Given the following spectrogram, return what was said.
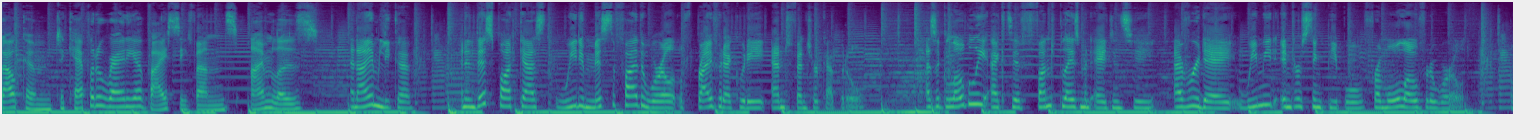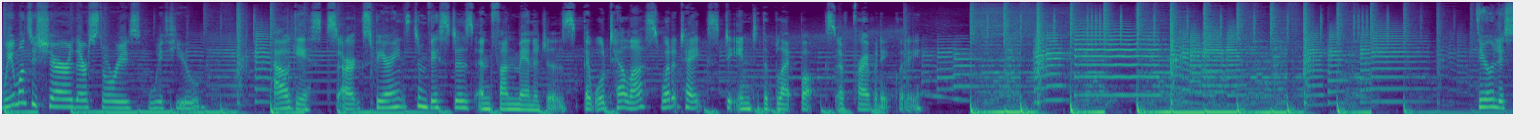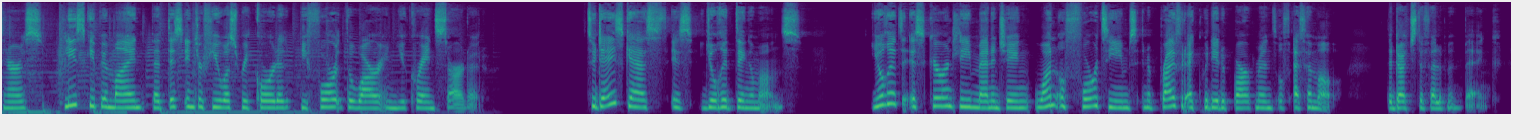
Welcome to Capital Radio by Funds. I'm Liz. And I am Lika. And in this podcast, we demystify the world of private equity and venture capital. As a globally active fund placement agency, every day we meet interesting people from all over the world. We want to share their stories with you. Our guests are experienced investors and fund managers that will tell us what it takes to enter the black box of private equity. Dear listeners, please keep in mind that this interview was recorded before the war in Ukraine started. Today's guest is Jorrit Dingemans. Jorrit is currently managing one of four teams in the private equity department of FMO, the Dutch Development Bank.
